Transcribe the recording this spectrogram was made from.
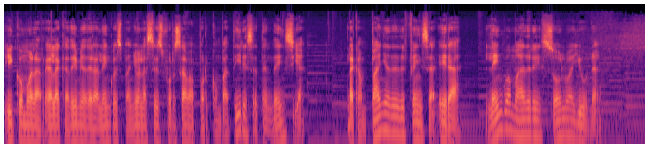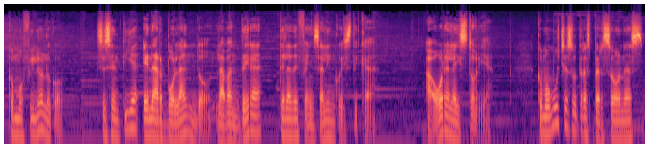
Y como la Real Academia de la Lengua Española se esforzaba por combatir esa tendencia, la campaña de defensa era lengua madre solo hay una. Como filólogo, se sentía enarbolando la bandera de la defensa lingüística. Ahora la historia. Como muchas otras personas,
